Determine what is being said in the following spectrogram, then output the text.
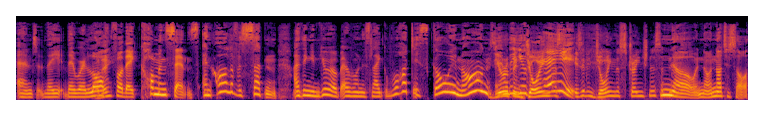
and they, they were loved for their common sense. And all of a sudden, I think in Europe, everyone is like, what is going on? Is Europe enjoying this? Is it enjoying the strangeness? No, no, not at all.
